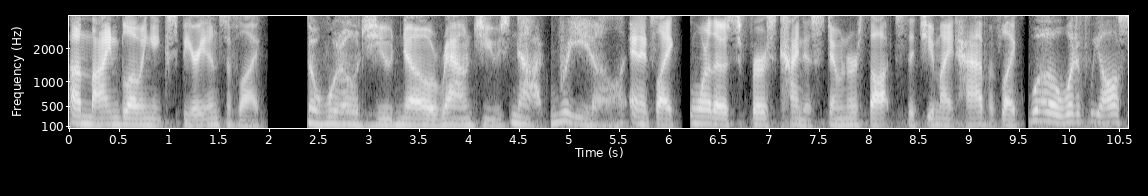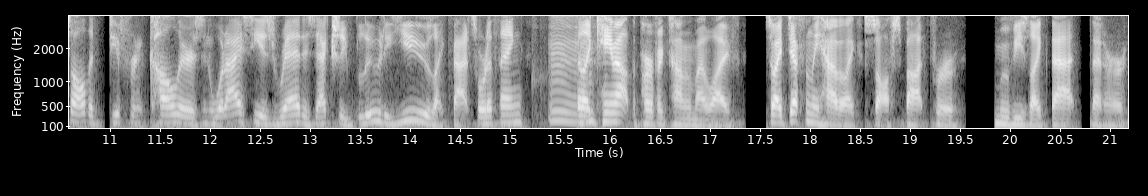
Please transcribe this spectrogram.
a mind blowing experience of like, the world you know around you's not real. And it's like one of those first kind of stoner thoughts that you might have of like, whoa, what if we all saw the different colors and what I see as red is actually blue to you? Like that sort of thing. Mm. It like came out the perfect time in my life. So I definitely have like a soft spot for movies like that that are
